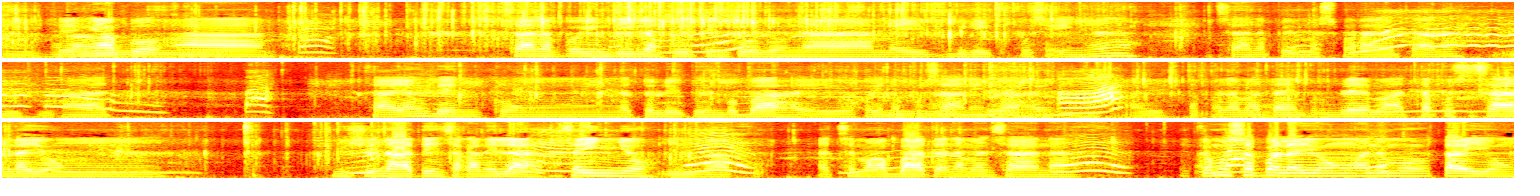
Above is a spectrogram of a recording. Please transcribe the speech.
Ah, So yun nga po, ah, sana po hindi lang po ito yung tulong na may bigay ko po sa inyo. No? Sana po yung mas marami pa. No? Mhm. At sayang din kung natuloy po yung babae, eh, okay na po sana yung bahay niyo. Po. Wala man tayong problema. At tapos na sana yung mission natin sa kanila, sa inyo. Yun nga po. At sa mga bata naman sana. Kamusta pala yung ano mo, tay, yung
